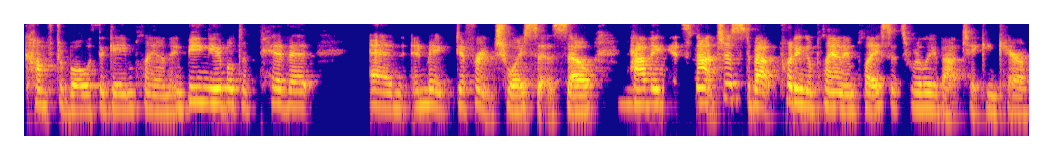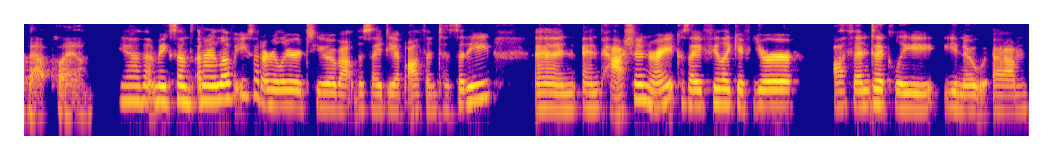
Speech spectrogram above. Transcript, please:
comfortable with the game plan and being able to pivot and and make different choices. So mm-hmm. having it's not just about putting a plan in place, it's really about taking care of that plan. Yeah, that makes sense. And I love what you said earlier too about this idea of authenticity and and passion, right? Because I feel like if you're authentically, you know, um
